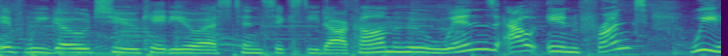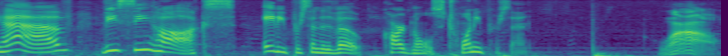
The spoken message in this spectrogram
if we go to KDUS1060.com, who wins out in front? We have the Seahawks, 80% of the vote, Cardinals, 20%. Wow.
